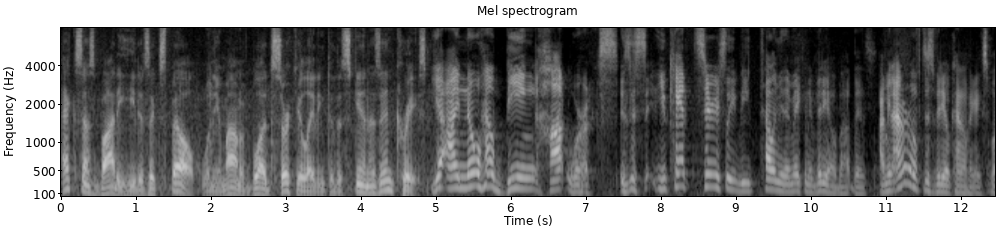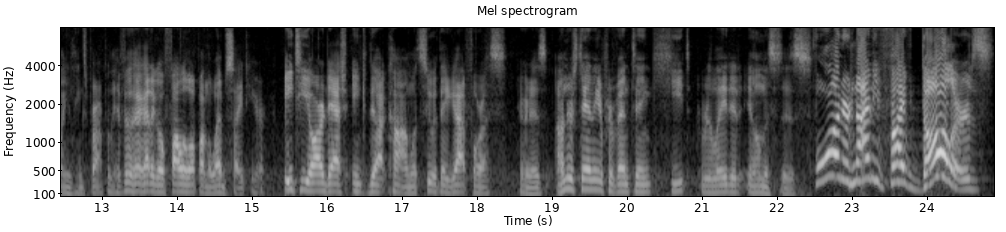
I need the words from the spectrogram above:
excess body heat is expelled when the amount of blood circulating to the skin is increased. Yeah, I know how being hot works. Is this you can't seriously be telling me they're making a video about this. I mean, I don't know if this video kind of like explained things properly. I feel like I got to go follow up on the website here. atr-inc.com. Let's see what they got for us. Here it is. Understanding and preventing heat-related illnesses. $495?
